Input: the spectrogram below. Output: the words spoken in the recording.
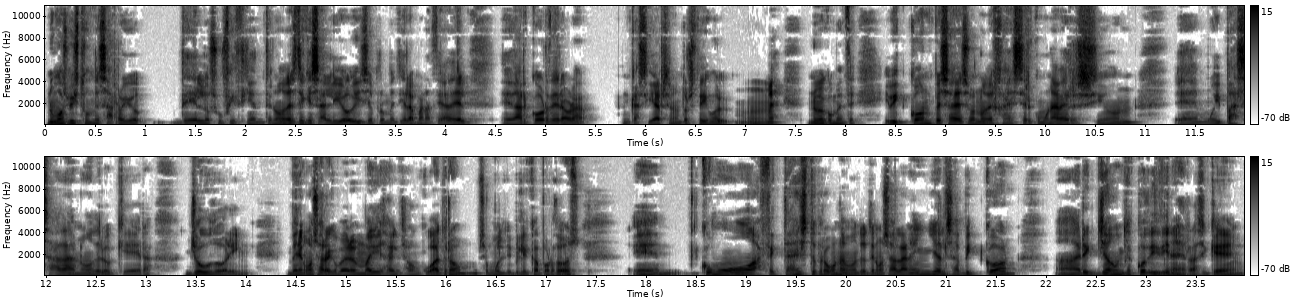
no hemos visto un desarrollo de él lo suficiente, ¿no? Desde que salió y se prometía la panacea de él, de Dark Order, ahora encasillarse en otro stable, no me convence. Y Bitcoin, pese a eso, no deja de ser como una versión eh, muy pasada, ¿no? De lo que era Joe Doring. Veremos ahora que Babylon by Design son 4, se multiplica por 2. Eh, ¿Cómo afecta esto? Pero bueno, de momento tenemos a Alan Angels, a Bitcoin, a Rick Young y a Cody Dinner, así que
